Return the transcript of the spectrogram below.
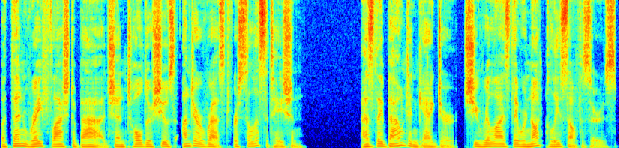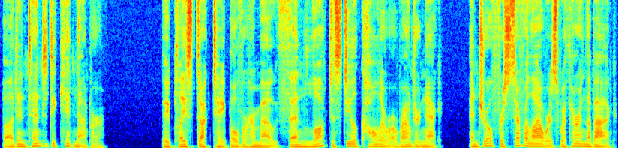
but then Ray flashed a badge and told her she was under arrest for solicitation. As they bound and gagged her, she realized they were not police officers, but intended to kidnap her. They placed duct tape over her mouth and locked a steel collar around her neck and drove for several hours with her in the back.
